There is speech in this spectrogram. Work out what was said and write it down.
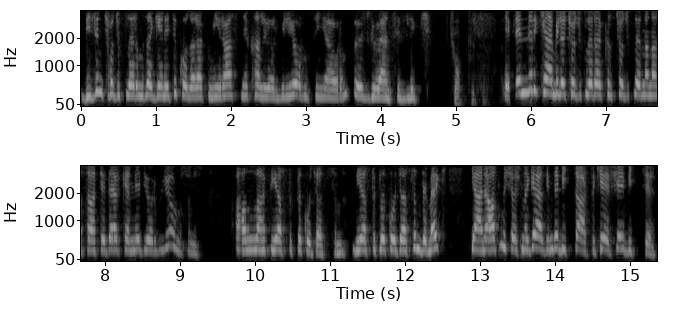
Bizim çocuklarımıza genetik olarak miras ne kalıyor biliyor musun yavrum? Özgüvensizlik. Çok kötü. Evlenirken bile çocuklara kız çocuklarına nasihat ederken ne diyor biliyor musunuz? Allah bir yastıkta kocatsın. Bir yastıkla kocatsın demek yani 60 yaşına geldiğimde bitti artık her şey bitti.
